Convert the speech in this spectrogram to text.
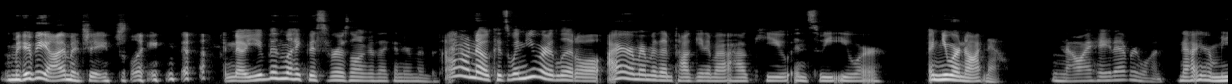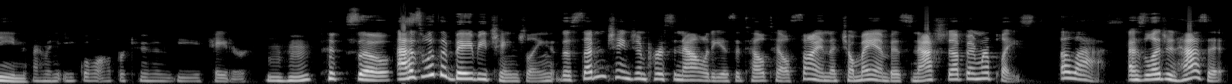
Maybe I'm a changeling. no, you've been like this for as long as I can remember. I don't know, because when you were little, I remember them talking about how cute and sweet you were, and you are not now. now I hate everyone. Now you're mean. I'm an equal opportunity hater. Mm-hmm. So, as with a baby changeling, the sudden change in personality is a telltale sign that your man been snatched up and replaced. Alas, as legend has it,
